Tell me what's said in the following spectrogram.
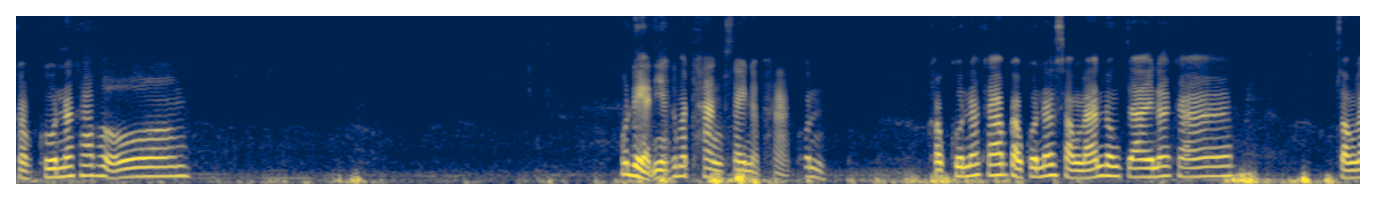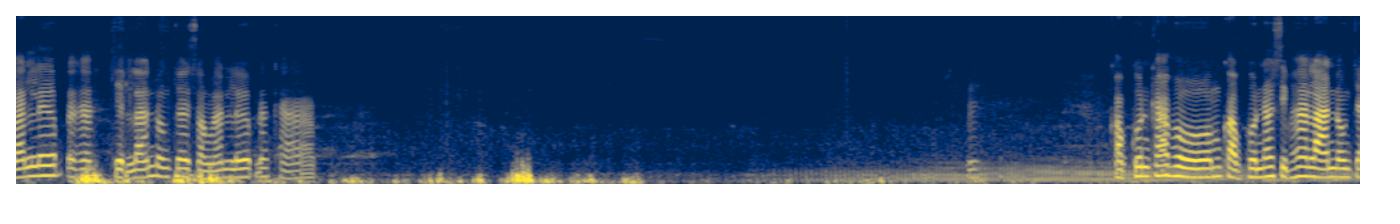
ขอบคุณนะครับผม ผู้เดชเนี่ยก็มาทางใส่หน้าผากคน ขอบคุณนะครับ ขอบคุณทั้งสองล้านดวงใจนะครับสองล้านเลิฟนะฮะเจ็ดล้านดวงใจสองล้านเลิฟนะครับขอบคุณครับผม ขอบคุณทั้งสิบห้าล้านดวงใจ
